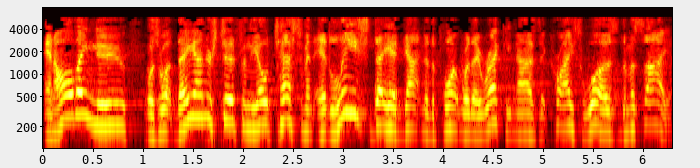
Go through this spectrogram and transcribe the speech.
And all they knew was what they understood from the Old Testament. At least they had gotten to the point where they recognized that Christ was the Messiah.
